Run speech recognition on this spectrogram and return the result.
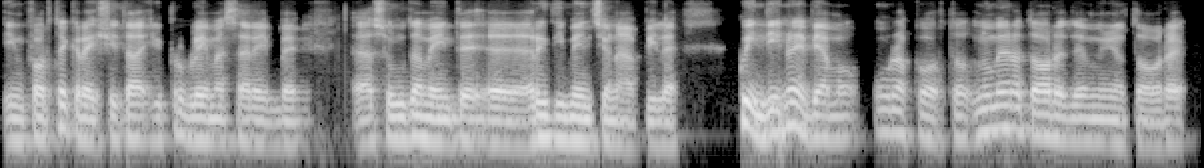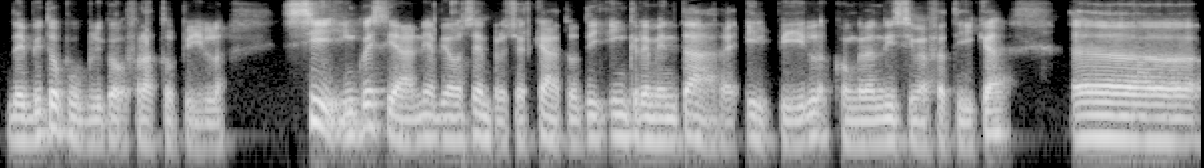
in forte crescita, il problema sarebbe eh, assolutamente eh, ridimensionabile. Quindi noi abbiamo un rapporto numeratore e denominatore, debito pubblico fratto PIL. Sì, in questi anni abbiamo sempre cercato di incrementare il PIL con grandissima fatica eh,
